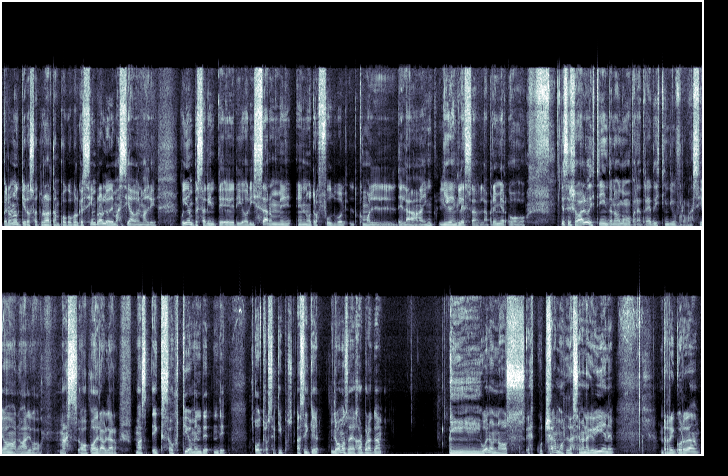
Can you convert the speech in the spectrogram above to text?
pero no quiero saturar tampoco porque siempre hablo demasiado del Madrid. Voy a empezar a interiorizarme en otro fútbol como el de la liga inglesa, la Premier o qué sé yo, algo distinto, ¿no? Como para traer distinta información o algo más, o poder hablar más exhaustivamente de otros equipos. Así que lo vamos a dejar por acá. Y bueno, nos escuchamos la semana que viene. Recordá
